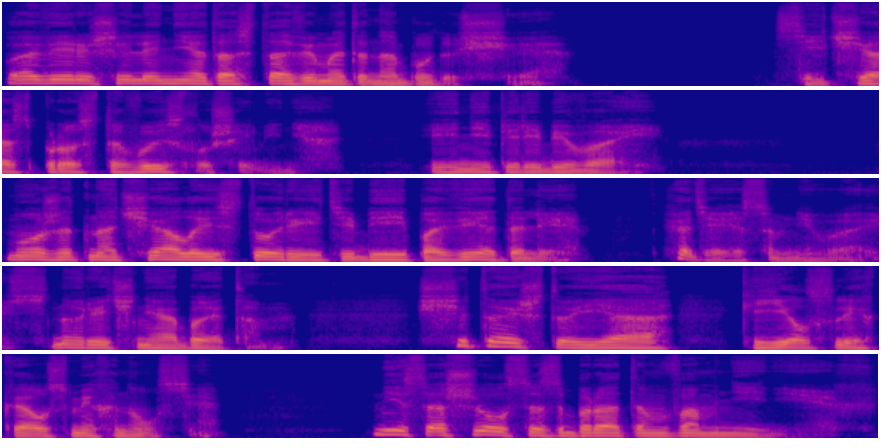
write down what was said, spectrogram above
«Поверишь или нет, оставим это на будущее. Сейчас просто выслушай меня и не перебивай. Может, начало истории тебе и поведали, хотя я сомневаюсь, но речь не об этом. Считай, что я...» — Кьел слегка усмехнулся. «Не сошелся с братом во мнениях.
